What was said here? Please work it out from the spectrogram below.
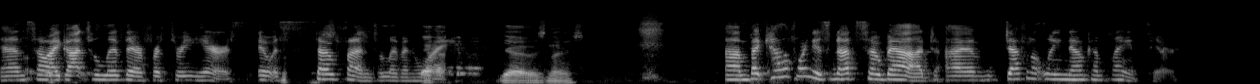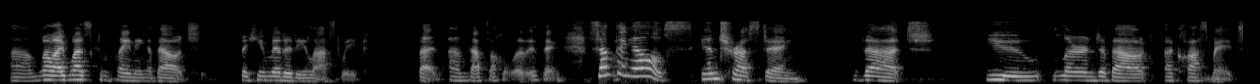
And so I got to live there for three years. It was so fun to live in Hawaii. Yeah, it was nice. Um, but California is not so bad. Um, definitely no complaints here. Um, well, I was complaining about the humidity last week, but um, that's a whole other thing. Something else interesting that you learned about a classmate.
